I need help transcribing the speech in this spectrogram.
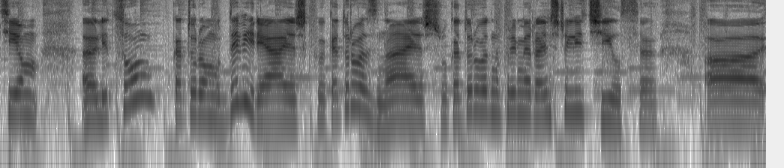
тем э, лицом, которому доверяешь, которого знаешь, у которого, например, раньше лечился, а,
